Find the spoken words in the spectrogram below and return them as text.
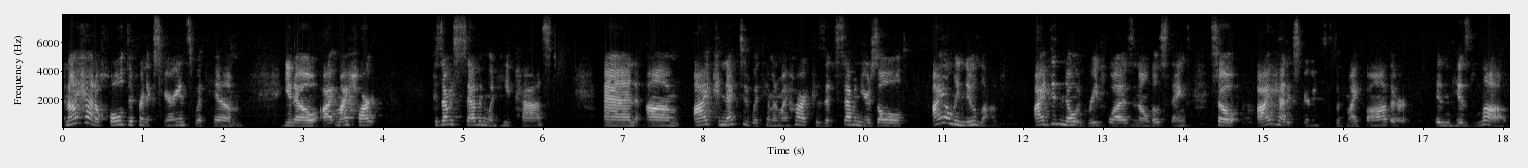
and I had a whole different experience with him. You know, I, my heart, because I was seven when he passed, and um, I connected with him in my heart because at seven years old, I only knew love. I didn't know what grief was and all those things. So I had experiences with my father in his love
